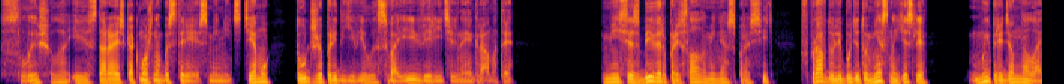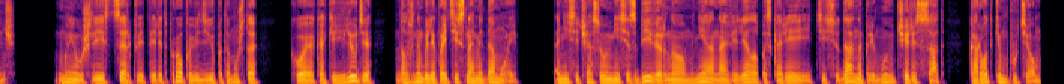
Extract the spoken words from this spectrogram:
слышала, и, стараясь как можно быстрее сменить тему, тут же предъявила свои верительные грамоты. Миссис Бивер прислала меня спросить, вправду ли будет уместно, если мы придем на ланч. Мы ушли из церкви перед проповедью, потому что кое-какие люди должны были пойти с нами домой. Они сейчас у миссис Бивер, но мне она велела поскорее идти сюда напрямую через сад, коротким путем».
